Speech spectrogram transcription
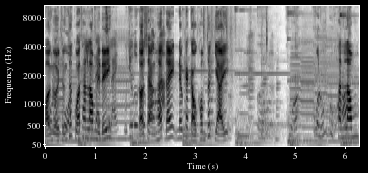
Mọi người thưởng thức quả thanh long này đi。sẽ ăn hết đấy nếu các cậu không thức dậy。Thanh long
